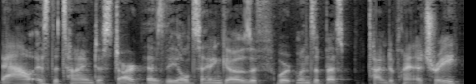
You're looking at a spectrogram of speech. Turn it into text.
now is the time to start. As the old saying goes, if when's the best time to plant a tree?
